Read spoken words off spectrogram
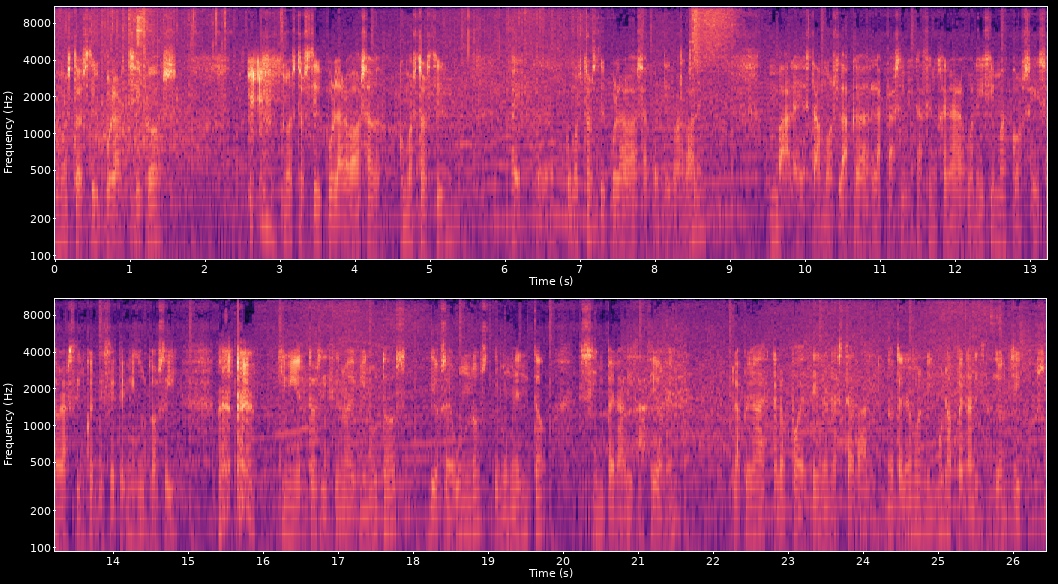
como esto es circular, chicos. como esto es circular, vamos a. Como esto es. Como esto es circular, a continuar, ¿vale? Vale, estamos la, la clasificación general buenísima con 6 horas 57 minutos y 519 minutos, 10 segundos de momento, sin penalización, ¿eh? La primera vez que lo puedo decir en este rally. No tenemos ninguna penalización, chicos.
